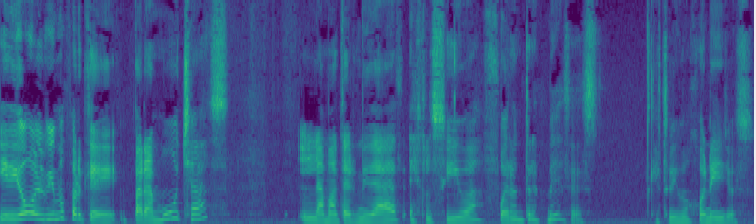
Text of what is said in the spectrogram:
y digo volvimos porque para muchas la maternidad exclusiva fueron tres meses que estuvimos con ellos.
